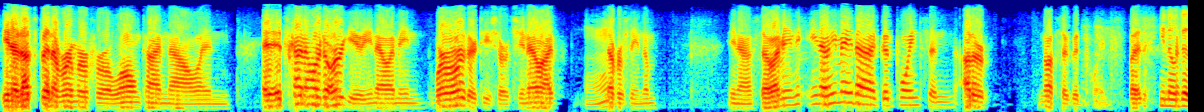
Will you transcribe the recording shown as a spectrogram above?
you know that's been a rumor for a long time now, and it's kind of hard to argue. You know, I mean, where are their T-shirts? You know, I've Mm-hmm. never seen them. You know, so I mean, you know, he made uh, good points and other not so good points, but You know, the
